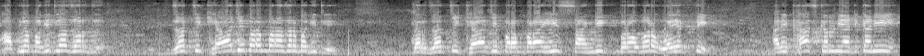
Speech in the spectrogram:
आपलं बघितलं जर ज- जतची खेळाची परंपरा जर बघितली तर जतची खेळाची परंपरा ही सांघिक बरोबर वैयक्तिक आणि खास करून या ठिकाणी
